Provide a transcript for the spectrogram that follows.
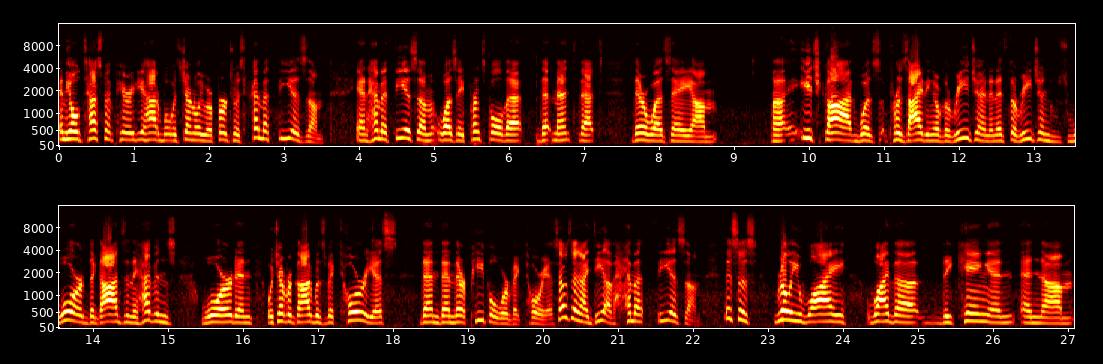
In the Old Testament period, you had what was generally referred to as henotheism. And henotheism was a principle that, that meant that there was a, um, uh, each god was presiding over the region, and as the regions warred, the gods in the heavens warred, and whichever god was victorious, then then their people were victorious. That was an idea of henotheism. This is really why why the the king and and um,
